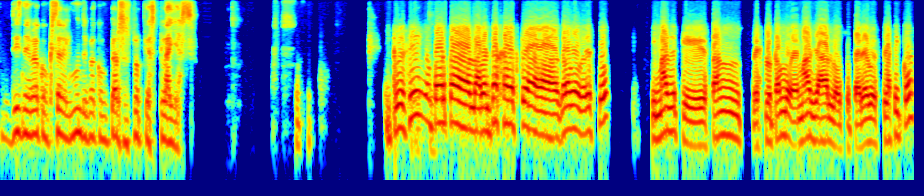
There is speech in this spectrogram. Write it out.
Disney va a conquistar el mundo y va a comprar sus propias playas. Pues sí, aparte la ventaja es que a grado de esto, y más de que están explotando además ya los superhéroes clásicos,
